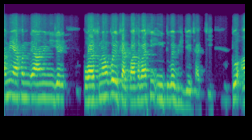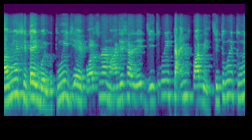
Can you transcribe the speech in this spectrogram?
আমি এখন, আমি নিজের পড়াশোনাও করি, তার পাশাপাশি ইউটিউবে ভিডিও ছাড়ছি। তো আমিও সেটাই বলব, তুমি যে পড়াশোনার মাঝে সাঝে যেটুকুনি টাইম পাবে, সেটুকুনি তুমি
